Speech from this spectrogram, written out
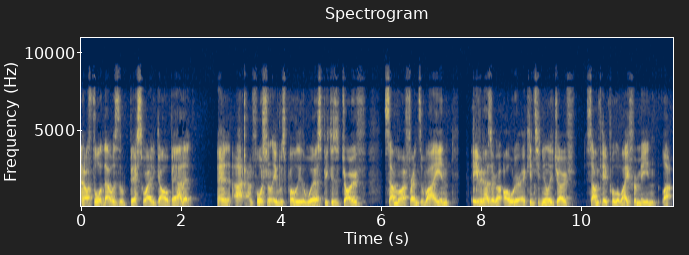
and I thought that was the best way to go about it. And I, unfortunately, it was probably the worst because it drove some of my friends away. And even as I got older, it continually drove some people away from me and like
